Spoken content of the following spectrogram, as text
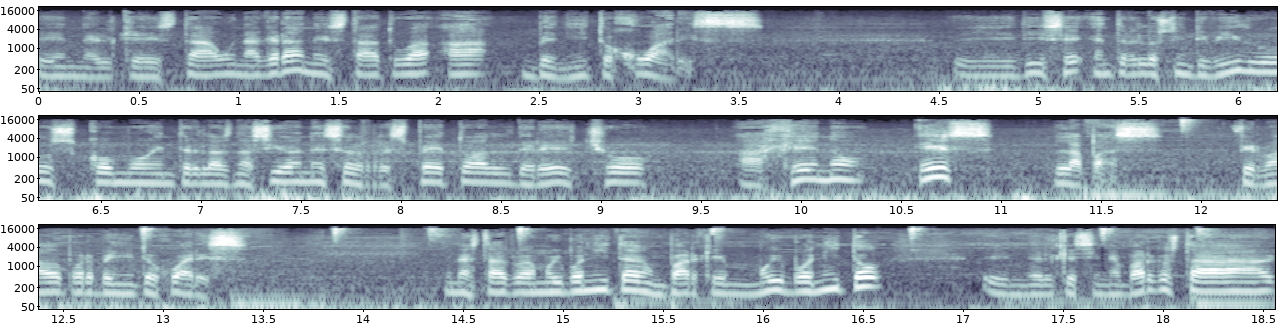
en el que está una gran estatua a Benito Juárez. Y dice, entre los individuos como entre las naciones, el respeto al derecho ajeno es la paz. Firmado por Benito Juárez. Una estatua muy bonita, un parque muy bonito, en el que sin embargo está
